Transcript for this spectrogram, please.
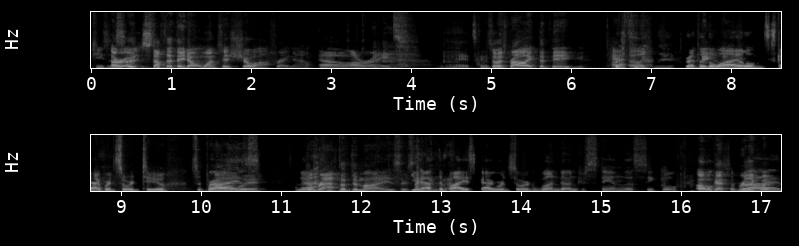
Jesus. Or, or stuff that they don't want to show off right now. oh, all right. Okay, it's gonna. So be it's probably like the big, ta- Breath of, like Breath of big the hook. Wild, Skyward Sword two. Surprise! probably No. the Wrath of Demise or You have to buy Skyward Sword one to understand the sequel. Oh, okay. Really quick.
